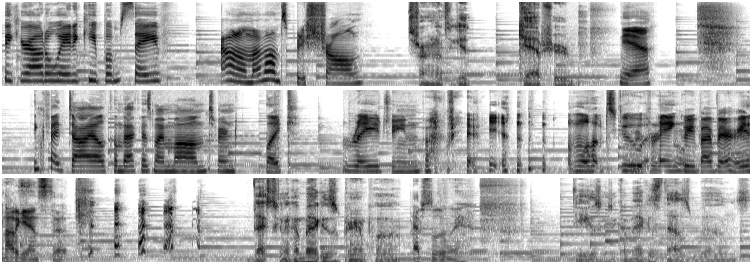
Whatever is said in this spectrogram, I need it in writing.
figure out a way to keep them safe. I don't know. My mom's pretty strong. Strong enough to get captured. Yeah. I think if I die, I'll come back as my mom turned like raging barbarian. and we'll have two That'd be pretty angry cool. barbarians. Not against it. Vex's gonna come back as grandpa. Absolutely. Diego's gonna come back as thousand bones.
